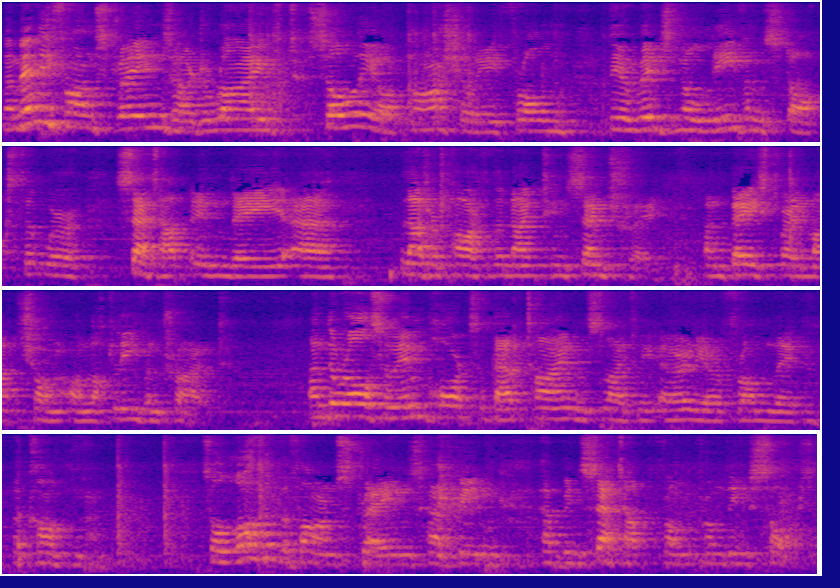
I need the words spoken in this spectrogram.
Now, many farm strains are derived solely or partially from the original Leven stocks that were set up in the uh, latter part of the 19th century and based very much on, on Loch Leven trout. And there were also imports at that time and slightly earlier from the, the continent. So a lot of the farm strains have been, have been set up from, from these sources.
